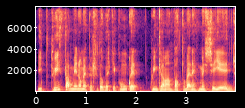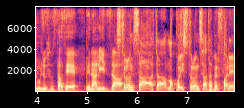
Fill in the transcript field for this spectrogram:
il twist a me non mi è piaciuto perché comunque Queen che avevano fatto bene come Shay e Juju sono state penalizzate. Stronzata, ma poi stronzata per fare.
